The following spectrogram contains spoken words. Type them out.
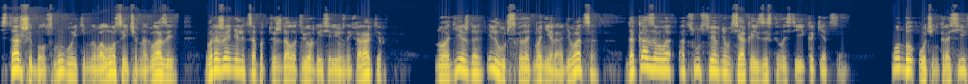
Старший был смуглый, темноволосый и черноглазый. Выражение лица подтверждало твердый и серьезный характер, но одежда, или лучше сказать манера одеваться, доказывала отсутствие в нем всякой изысканности и кокетства. Он был очень красив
